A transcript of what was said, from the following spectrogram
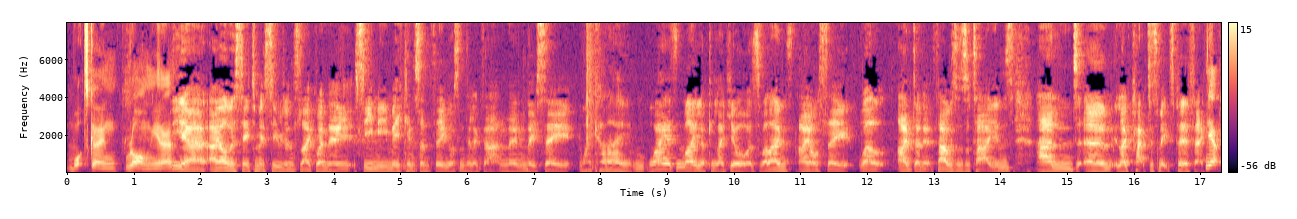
what's going wrong, you know? Yeah, I always say to my students, like when they see me making something or something like that, and then they say, "Why can't I? Why isn't mine looking like yours?" Well, I'm, I always say, "Well, I've done it thousands of times, and um, like practice makes perfect." Yeah.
